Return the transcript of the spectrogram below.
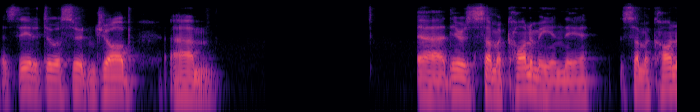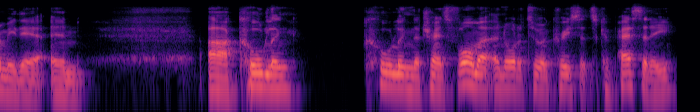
It's there to do a certain job. Um, uh, there's some economy in there, some economy there in uh, cooling, cooling the transformer in order to increase its capacity,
